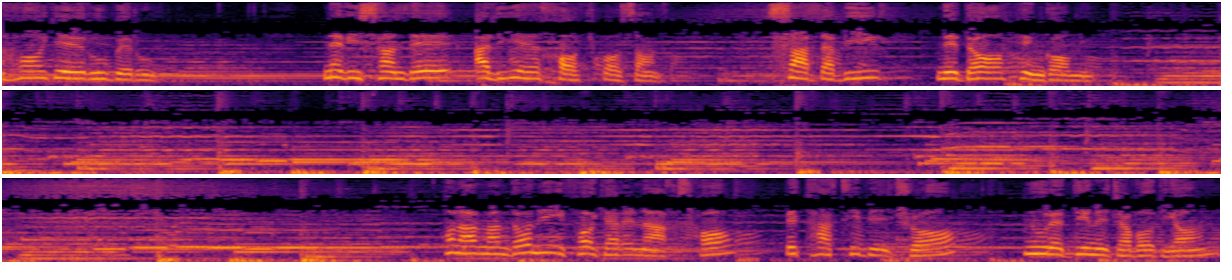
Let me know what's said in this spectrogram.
آینه های روبرو. نویسنده علی خاکبازان. سردبیر ندا هنگامی. هنرمندان ایفاگر نقش ها به ترتیب اجرا نورالدین جوادیان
